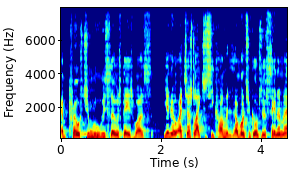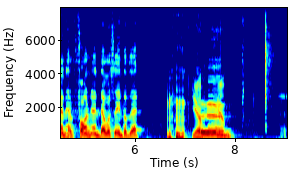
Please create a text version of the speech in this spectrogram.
approach to movies those days was, you know, I just like to see comedies. I want to go to the cinema and have fun, and that was the end of that. Yep. Um, yep.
